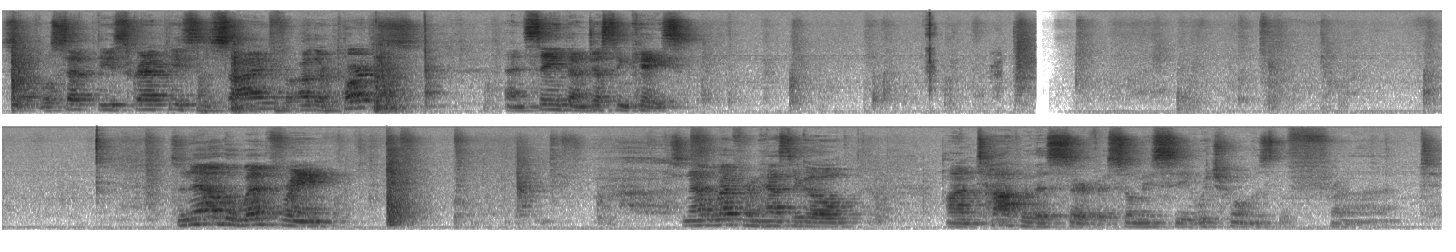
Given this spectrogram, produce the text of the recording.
So we'll set these scrap pieces aside for other parts and save them just in case. So now the web frame, so now the web frame has to go on top of this surface. So let me see, which one was the front?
